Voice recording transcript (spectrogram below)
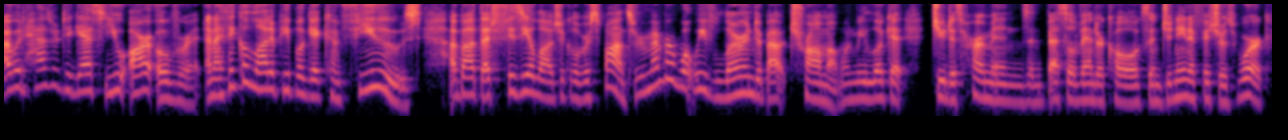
I would hazard to guess you are over it. And I think a lot of people get confused about that physiological response. Remember what we've learned about trauma when we look at Judith Herman's and Bessel van der Kolk's and Janina Fisher's work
